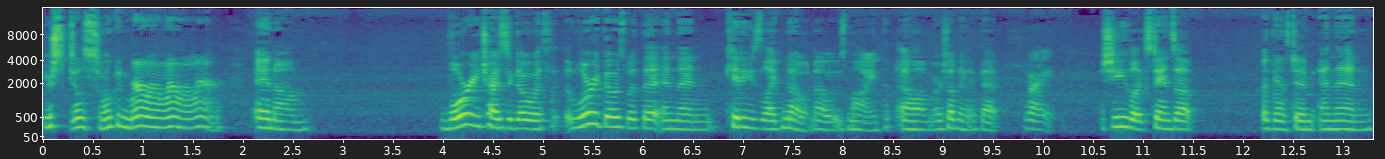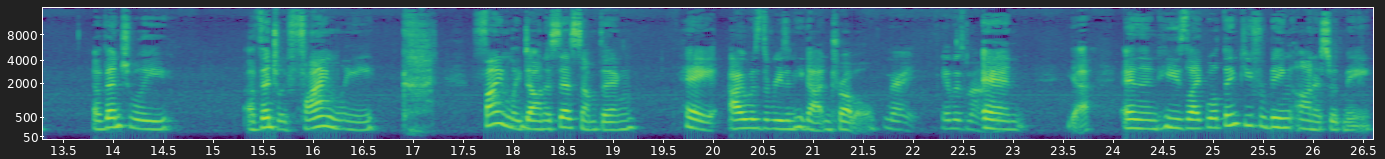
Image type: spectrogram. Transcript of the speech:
you're still smoking." And um, Laurie tries to go with Laurie goes with it, and then Kitty's like, "No, no, it was mine," um, or something like that. Right. She like stands up against him, and then eventually, eventually, finally, God, finally, Donna says something. Hey, I was the reason he got in trouble, Right. It was mine. and yeah, and then he's like, "Well, thank you for being honest with me."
